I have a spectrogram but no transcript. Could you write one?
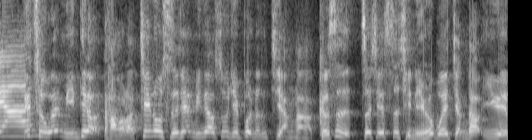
啊。你除非民调好了，进入十天民调数据不能讲啦。可是这些事情你会不会讲到一月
